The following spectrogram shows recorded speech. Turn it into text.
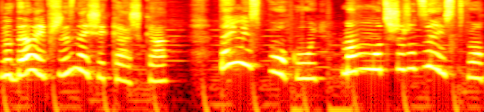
No dalej, przyznaj się, Kaśka. Daj mi spokój. Mam młodsze rodzeństwo.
